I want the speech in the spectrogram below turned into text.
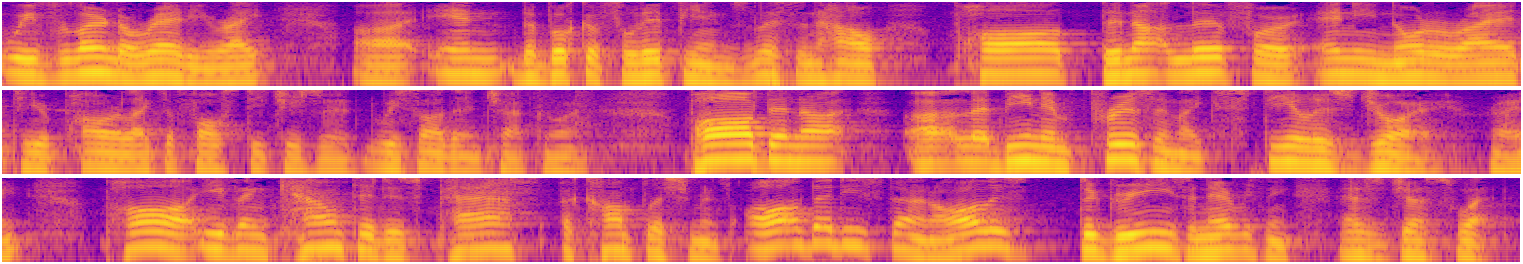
we've learned already, right? Uh, in the book of Philippians, listen how Paul did not live for any notoriety or power like the false teachers did. We saw that in chapter 1. Paul did not uh, let being in prison like steal his joy, right? Paul even counted his past accomplishments, all that he's done, all his degrees and everything, as just what?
